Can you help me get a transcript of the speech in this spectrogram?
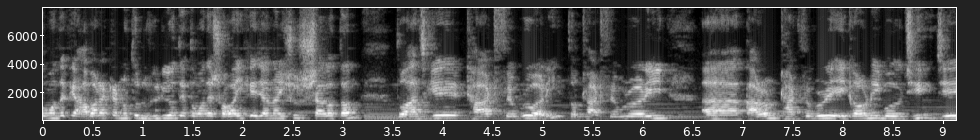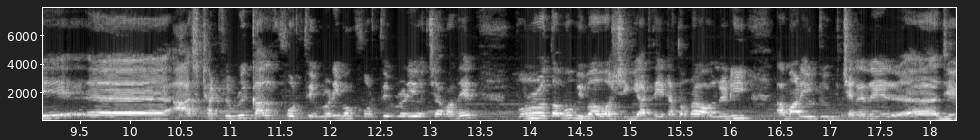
তোমাদেরকে আবার একটা নতুন ভিডিওতে তোমাদের সবাইকে জানাই সুস্বাগতম। তো আজকে থার্ড ফেব্রুয়ারি তো থার্ড ফেব্রুয়ারি কারণ থার্ড ফেব্রুয়ারি এই কারণেই বলছি যে আজ থার্ড ফেব্রুয়ারি কাল ফোর্থ ফেব্রুয়ারি এবং ফোর্থ ফেব্রুয়ারি হচ্ছে আমাদের পনেরোতম বিবাহবার্ষিকী। আর এটা তোমরা অলরেডি আমার ইউটিউব চ্যানেলের যে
